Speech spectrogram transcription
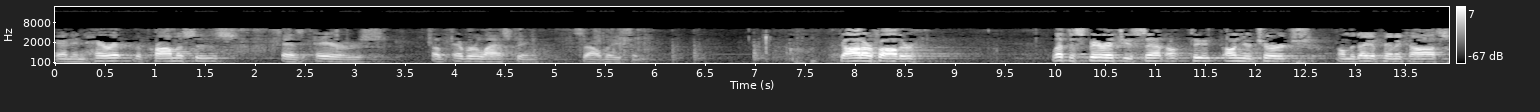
and inherit the promises as heirs of everlasting salvation. God our Father, let the Spirit you sent on your church on the day of Pentecost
